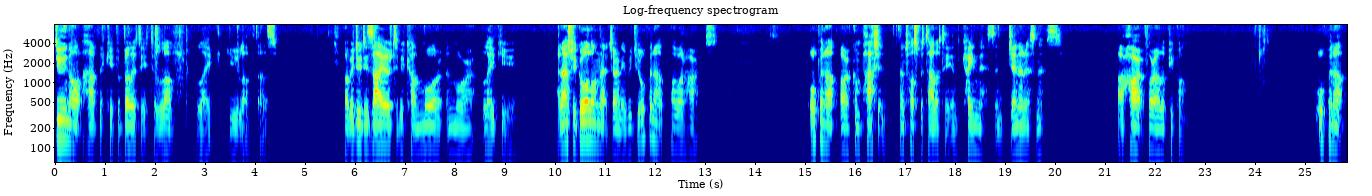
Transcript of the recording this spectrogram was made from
do not have the capability to love like you loved us, but we do desire to become more and more like you and as we go along that journey, would you open up our hearts? Open up our compassion and hospitality and kindness and generousness, our heart for other people. Open up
